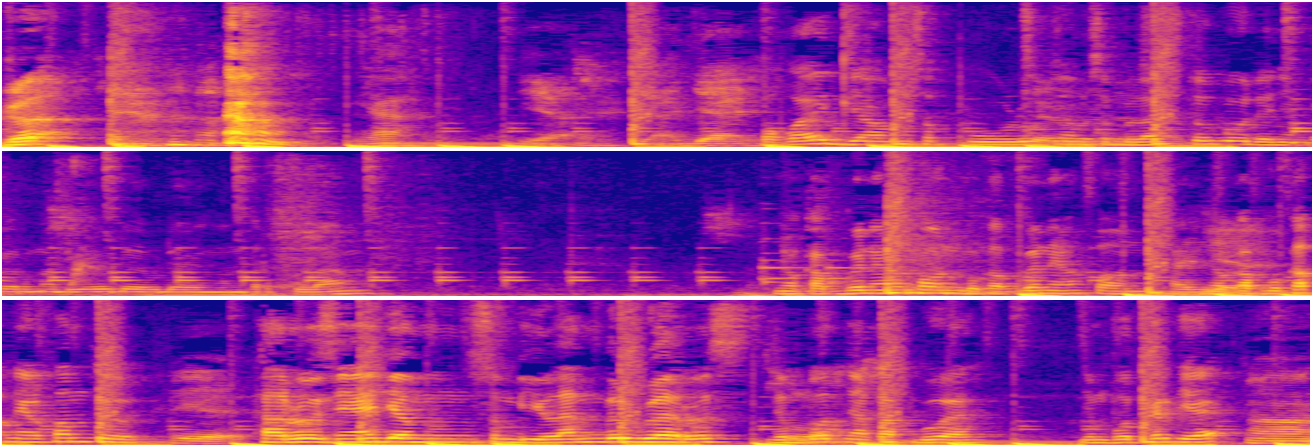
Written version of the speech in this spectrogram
Enggak. ya Iya, ya aja. anjing. pokoknya jam 10 jam 11 tuh gue udah nyampe rumah dia udah udah nganter pulang nyokap gue nelpon bokap gue nelpon Anjay. nyokap bokap nelpon tuh Iya. harusnya jam 9 tuh gue harus jemput Pulang. nyokap gue jemput kerja Nah,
